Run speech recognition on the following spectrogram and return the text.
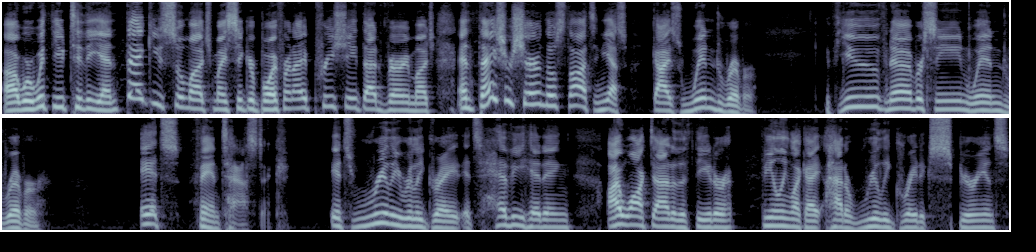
Uh, we're with you to the end. Thank you so much, my secret boyfriend. I appreciate that very much. And thanks for sharing those thoughts. And yes, guys, Wind River If you've never seen Wind River, it's fantastic. It's really, really great. It's heavy hitting. I walked out of the theater feeling like I had a really great experience.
